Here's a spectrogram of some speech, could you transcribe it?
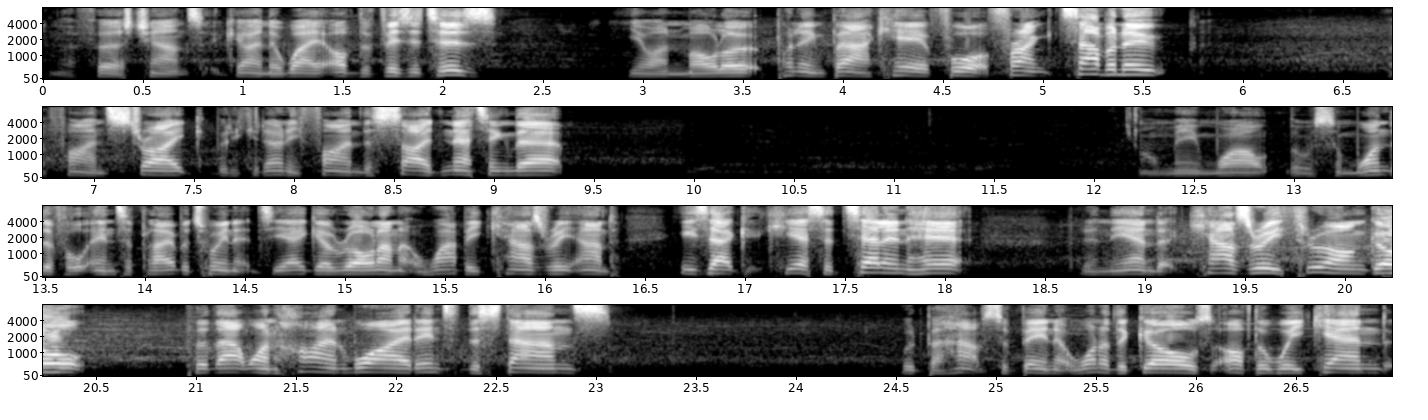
And the first chance going the way of the visitors. Yohan Mollo pulling back here for Franck Tabanou. A fine strike, but he could only find the side netting there. Oh, meanwhile, there was some wonderful interplay between Diego Rolan, Wahbi Khazri and Isaac Kiese here. But in the end, Khazri threw on goal, put that one high and wide into the stands. Would perhaps have been one of the goals of the weekend.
